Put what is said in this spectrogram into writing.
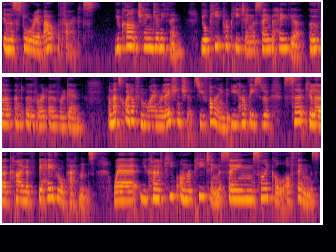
in the story about the facts, you can't change anything. You'll keep repeating the same behaviour over and over and over again and that's quite often why in relationships you find that you have these sort of circular kind of behavioural patterns where you kind of keep on repeating the same cycle of things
